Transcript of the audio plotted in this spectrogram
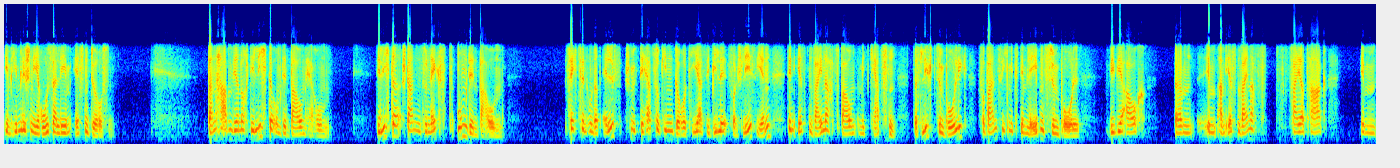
im himmlischen Jerusalem essen dürfen. Dann haben wir noch die Lichter um den Baum herum. Die Lichter standen zunächst um den Baum. 1611 schmückte Herzogin Dorothea Sibylle von Schlesien den ersten Weihnachtsbaum mit Kerzen. Das Lichtsymbolik verband sich mit dem Lebenssymbol, wie wir auch ähm, im, am ersten Weihnachtsfeiertag im,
